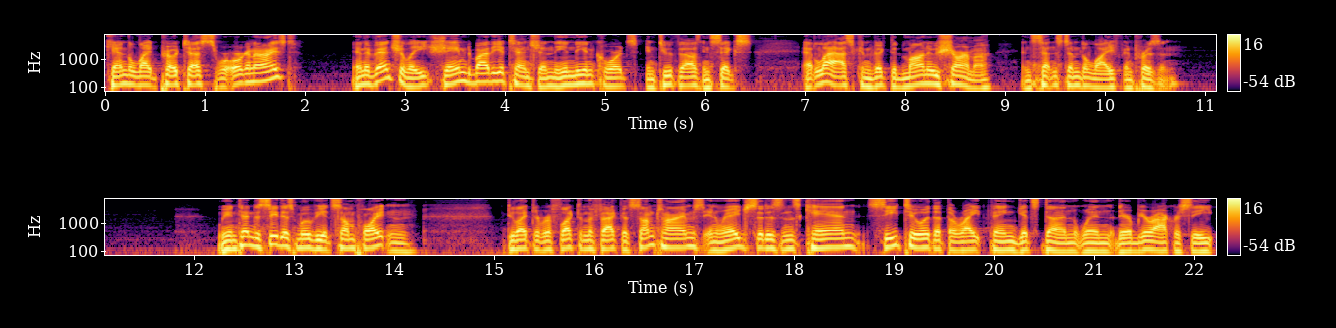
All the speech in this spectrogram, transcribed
Candlelight protests were organized, and eventually, shamed by the attention, the Indian courts in 2006 at last convicted Manu Sharma and sentenced him to life in prison. We intend to see this movie at some point, and do like to reflect on the fact that sometimes enraged citizens can see to it that the right thing gets done when their bureaucracy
